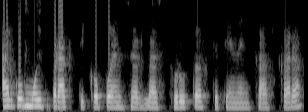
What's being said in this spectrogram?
Algo muy práctico pueden ser las frutas que tienen cáscara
